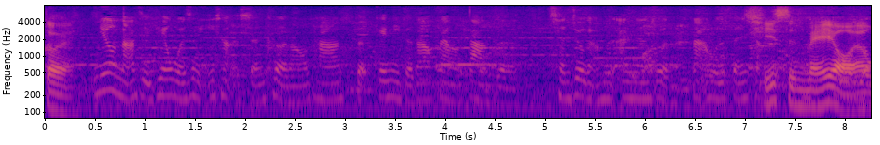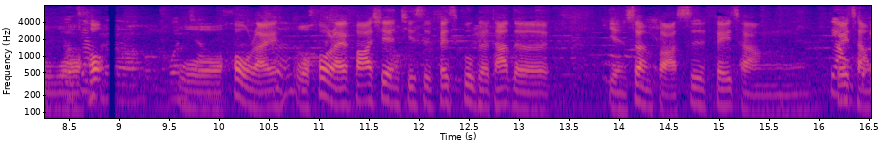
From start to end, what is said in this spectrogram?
对。你有哪几篇文是你印象很深刻，然后它的给你得到非常大的成就感，或者按赞数很大，或者分享？其实没有哎，我后我后来我后来发现，其实 Facebook 它的演算法是非常非常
